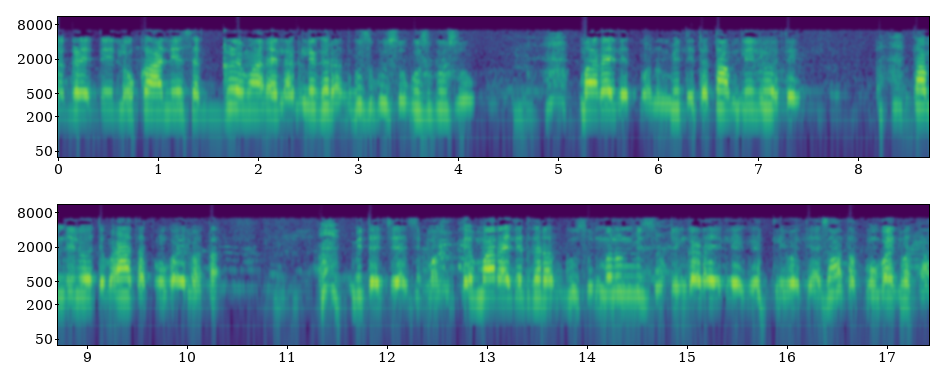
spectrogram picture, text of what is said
सगळे ते लोक आले सगळे मारायला लागले घरात घुसघुसू घुसघुसू. मारायलेत म्हणून मी तिथं थांबलेली होते. थांबलेली होते माझ्या हातात मोबाईल होता. मी त्याची अशी मग ते मारायलेत घरात घुसून म्हणून मी शूटिंग काढायला घेतली होती. अशा हातात मोबाईल होता.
